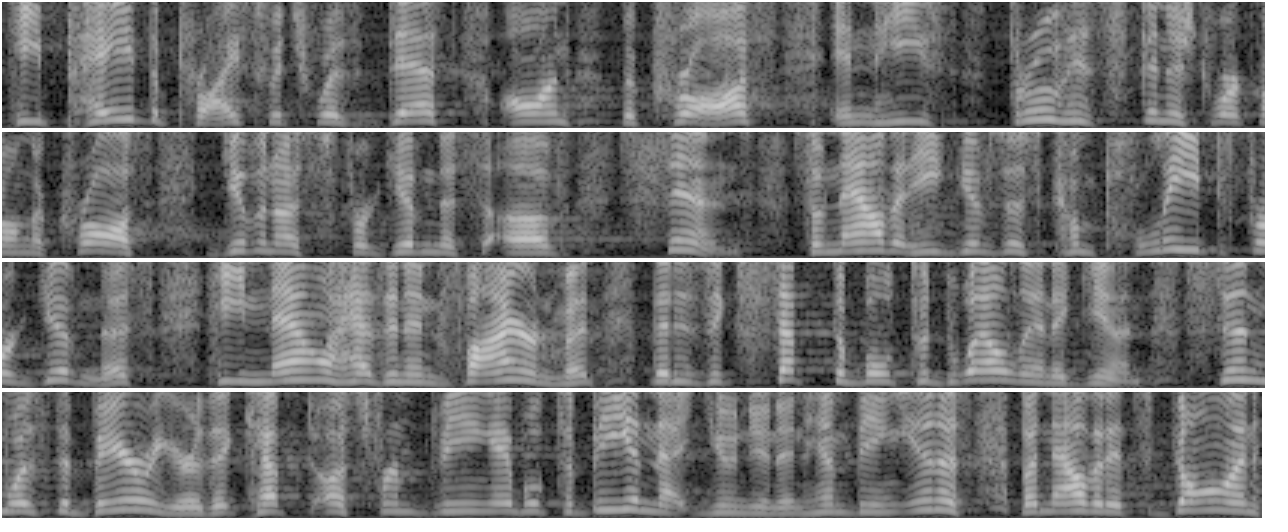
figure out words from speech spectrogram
He paid the price, which was death on the cross, and He's through his finished work on the cross, given us forgiveness of sins. So now that he gives us complete forgiveness, he now has an environment that is acceptable to dwell in again. Sin was the barrier that kept us from being able to be in that union and him being in us. But now that it's gone,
